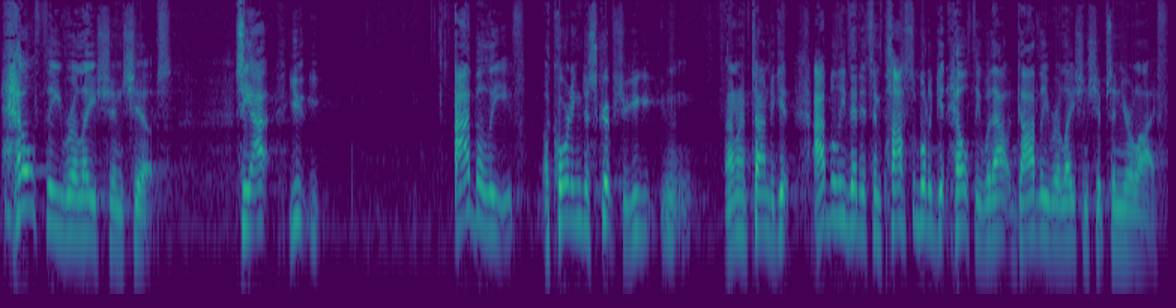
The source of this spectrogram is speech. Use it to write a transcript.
healthy relationships. See, I, you, I believe, according to Scripture, you, I don't have time to get, I believe that it's impossible to get healthy without godly relationships in your life.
